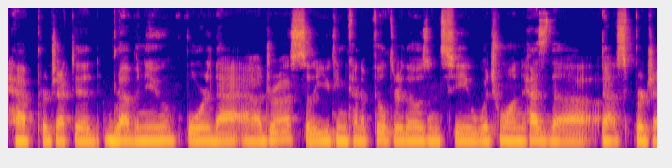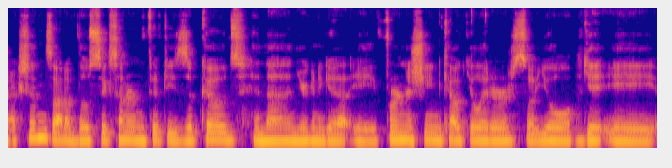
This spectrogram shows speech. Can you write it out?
have projected revenue for that address. So you can kind of filter those and see which one has the best projections out of those 650 zip codes. And then you're going to get a furnishing calculator. So you'll get a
